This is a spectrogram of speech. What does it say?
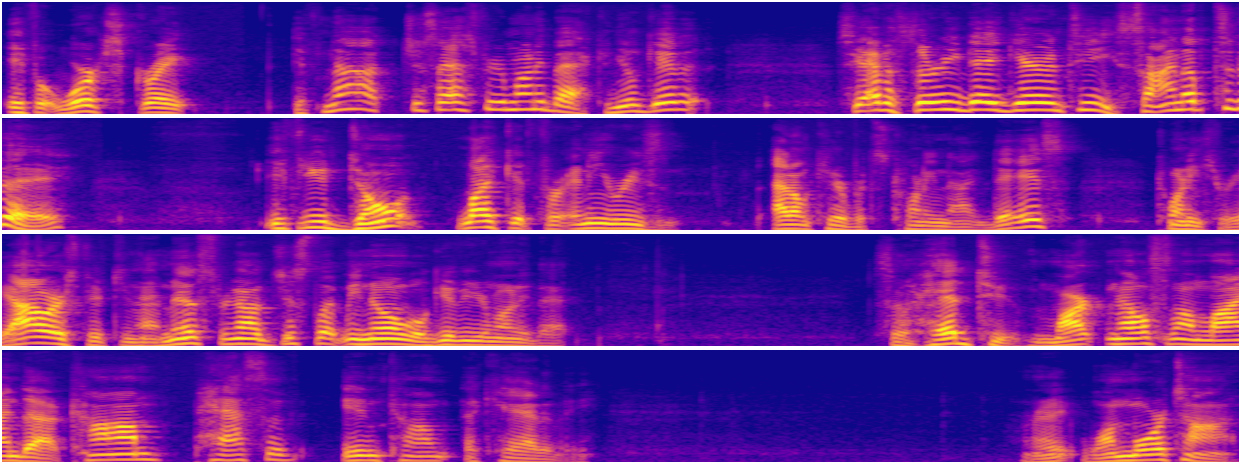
If it works, great. If not, just ask for your money back and you'll get it. See, I have a 30-day guarantee. Sign up today. If you don't like it for any reason, I don't care if it's 29 days, 23 hours, 59 minutes from now, just let me know and we'll give you your money back. So head to marknelsononline.com, Passive Income Academy. All right, one more time.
